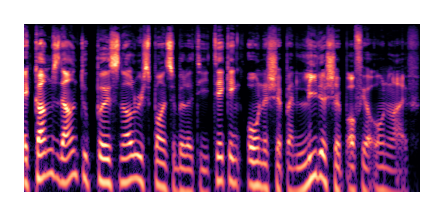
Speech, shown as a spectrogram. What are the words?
It comes down to personal responsibility, taking ownership and leadership of your own life.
